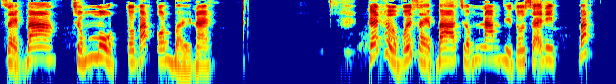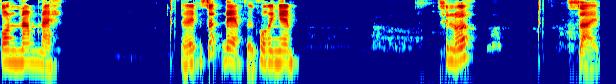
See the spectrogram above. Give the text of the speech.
Giải 3.1 tôi bắt con 7 này. Kết hợp với giải 3.5 thì tôi sẽ đi bắt con 5 này. Đấy, rất đẹp phải không anh em? Xin lỗi. Giải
